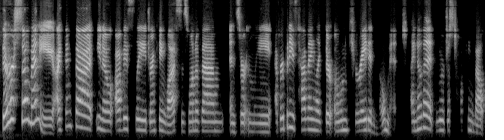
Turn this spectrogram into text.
there are so many. I think that, you know, obviously drinking less is one of them. And certainly everybody's having like their own curated moment. I know that we were just talking about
